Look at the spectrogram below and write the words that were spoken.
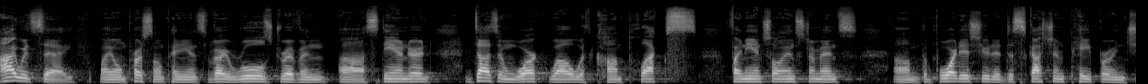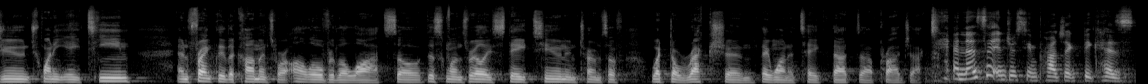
I would say, my own personal opinion, it's a very rules driven uh, standard. It doesn't work well with complex financial instruments. Um, the board issued a discussion paper in June 2018, and frankly, the comments were all over the lot. So this one's really stay tuned in terms of what direction they want to take that uh, project. And that's an interesting project because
